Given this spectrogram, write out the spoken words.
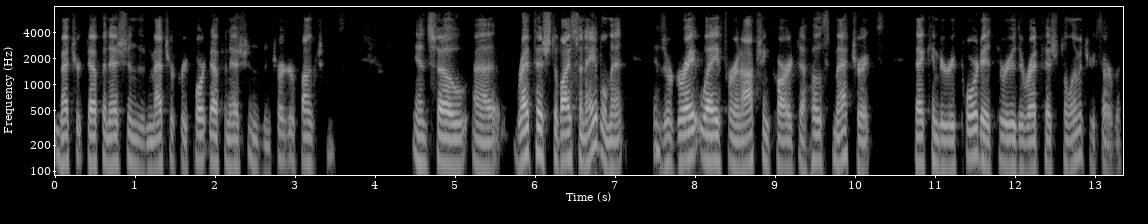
metric definitions and metric report definitions and trigger functions. And so uh, Redfish Device Enablement is a great way for an option card to host metrics that can be reported through the Redfish telemetry service.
